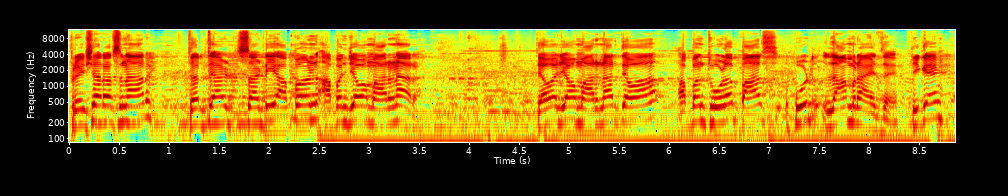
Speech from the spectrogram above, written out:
प्रेशर असणार तर त्यासाठी आपण आपण जेव्हा मारणार तेव्हा जेव्हा मारणार तेव्हा आपण थोडं पाच फूट लांब राहायचं आहे ठीक आहे?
